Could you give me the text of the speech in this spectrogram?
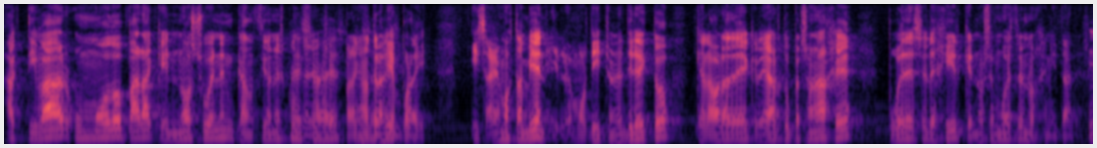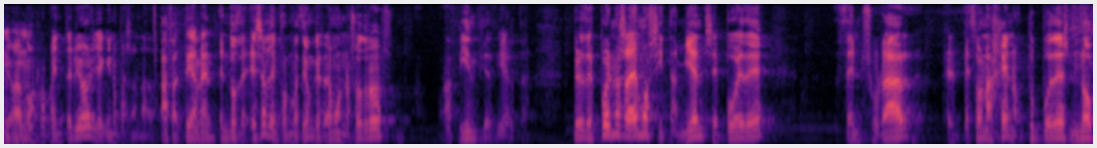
activar un modo para que no suenen canciones con Eso derechos, es, para que no te la líen por ahí. Y sabemos también, y lo hemos dicho en el directo, que a la hora de crear tu personaje puedes elegir que no se muestren los genitales, que va Ujú. con ropa interior y aquí no pasa nada. Efectivamente. Entonces, esa es la información que sabemos nosotros a ciencia cierta. Pero después no sabemos si también se puede censurar el pezón ajeno. Tú puedes no,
